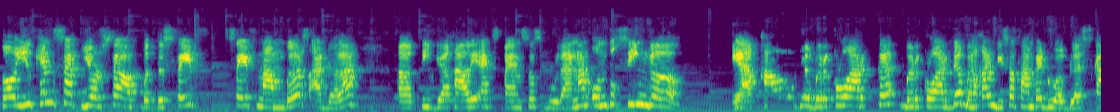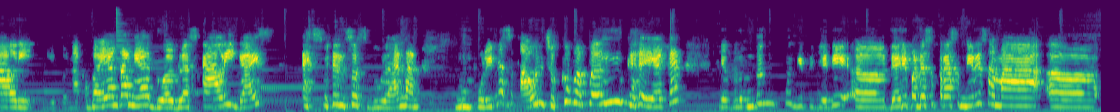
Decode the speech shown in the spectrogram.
so you can set yourself, but the safe safe numbers adalah uh, tiga kali expenses bulanan untuk single. Ya, ya kalau udah berkeluarga berkeluarga bahkan bisa sampai 12 kali gitu. Nah, kebayangkan ya 12 kali guys expenses bulanan. Ngumpulinnya setahun cukup apa enggak ya kan? Ya belum tentu gitu. Jadi uh, daripada stres sendiri sama uh,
